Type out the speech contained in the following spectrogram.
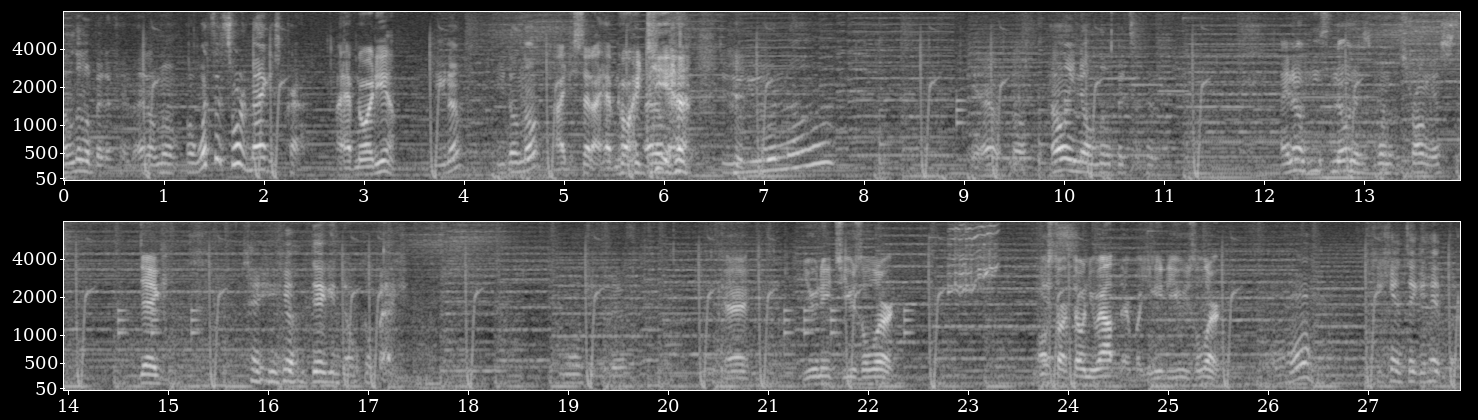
a little bit of him. I don't know. But what's that sort of magus crap? I have no idea. Do you know? You don't know? I just said I have no idea. Do you know? Yeah, I don't know. I only know little bits of him. I know he's known as one of the strongest. Dig. There you go. Dig and don't go back. I want you to live. Okay. You need to use alert. I'll start throwing you out there, but you need to use alert. Uh-huh. He can't take a hit, but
